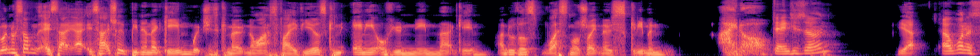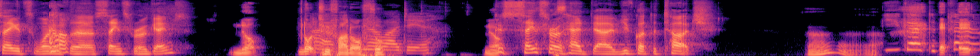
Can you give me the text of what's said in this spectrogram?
want to know something? It's, it's actually been in a game which has come out in the last five years. Can any of you name that game? I know there's listeners right now screaming. I know. Danger Zone. Yeah. I want to say it's one Oh. of the Saints Row games No. Not too far have off no though. idea. No. because Saints Row had uh, you've got the touch. Ah. You got the It- it- power.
